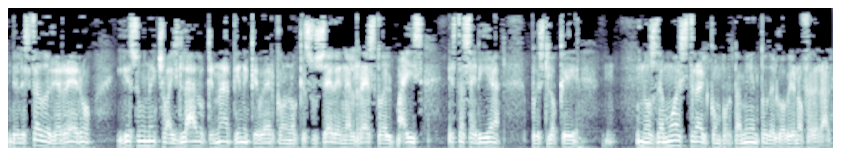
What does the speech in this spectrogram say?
del estado de Guerrero y es un hecho aislado que nada tiene que ver con lo que sucede en el resto del país. Esta sería pues lo que nos demuestra el comportamiento del gobierno federal.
